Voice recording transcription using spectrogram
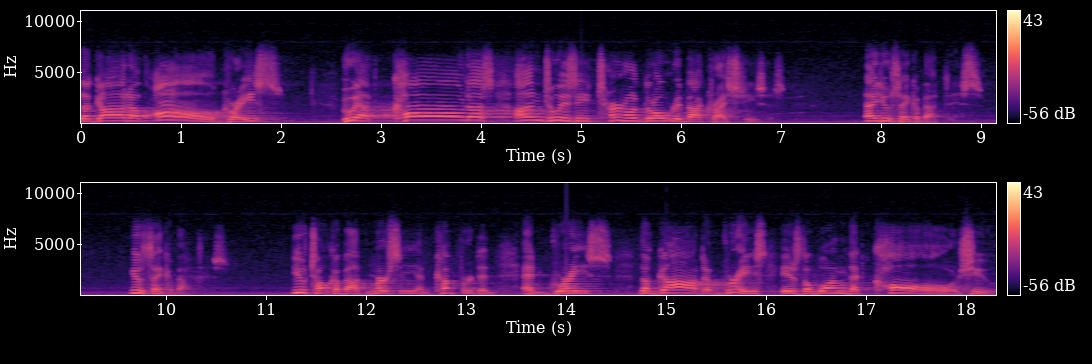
the God of all grace, who hath called us unto his eternal glory by Christ Jesus. Now, you think about this. You think about this. You talk about mercy and comfort and, and grace. The God of grace is the one that calls you.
